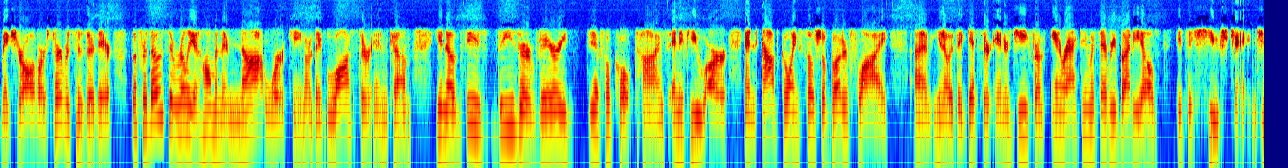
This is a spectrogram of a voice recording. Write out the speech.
make sure all of our services are there. But for those that are really at home and they're not working or they've lost their income you know these these are very difficult times. And if you are an outgoing social butterfly, um, you know, that gets their energy from interacting with everybody else, it's a huge change.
